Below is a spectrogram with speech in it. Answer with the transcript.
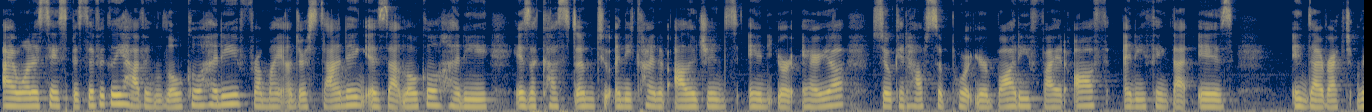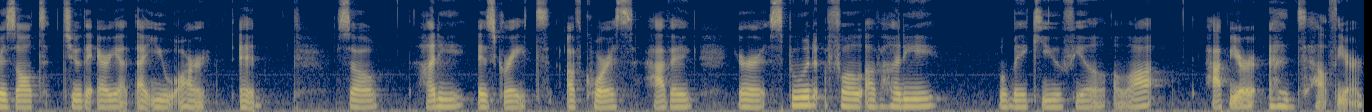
I want to say specifically having local honey, from my understanding, is that local honey is accustomed to any kind of allergens in your area, so it can help support your body fight off anything that is in direct result to the area that you are in. So, honey is great. Of course, having your spoonful of honey will make you feel a lot happier and healthier.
